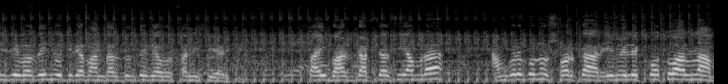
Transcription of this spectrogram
নিজে বাজেই নদীটা বান্ধার জন্য ব্যবস্থা নিচ্ছি আর কি। তাই বাঁশ কাটতেছি আমরা। আমগরে কোনো সরকার এমএলএ কত আনলাম?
